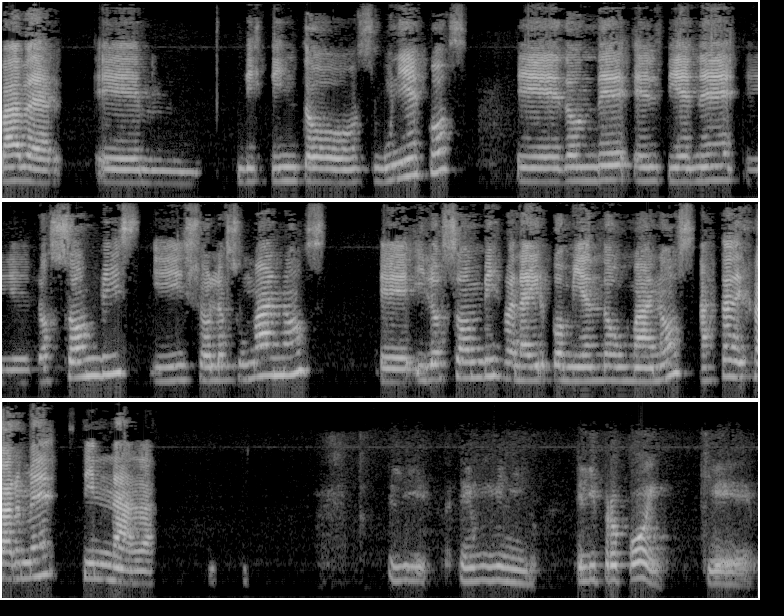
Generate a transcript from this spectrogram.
a haber em, distintos muñecos eh, donde él tiene eh, los zombies y yo los humanos, eh, y los zombies van a ir comiendo humanos hasta dejarme sin nada. Ele é um menino. Ele propõe que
